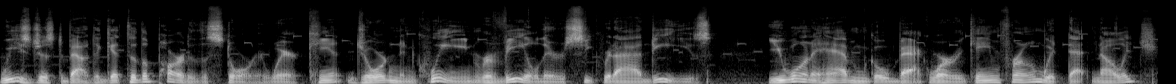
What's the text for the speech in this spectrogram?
we's just about to get to the part of the story where Kent, Jordan, and Queen reveal their secret IDs. You want to have 'em go back where he came from with that knowledge?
